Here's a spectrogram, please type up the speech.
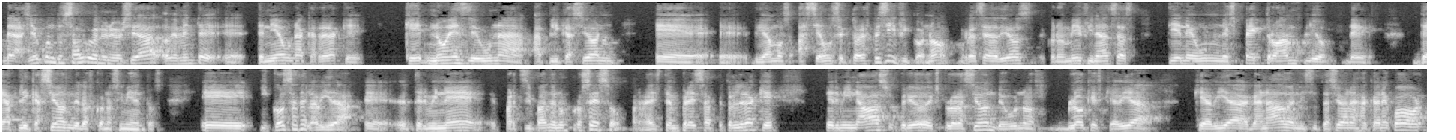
verás, yo cuando salgo de la universidad, obviamente eh, tenía una carrera que, que no es de una aplicación, eh, eh, digamos, hacia un sector específico, ¿no? Gracias a Dios, economía y finanzas tiene un espectro amplio de, de aplicación de los conocimientos. Eh, y cosas de la vida, eh, terminé participando en un proceso para esta empresa petrolera que terminaba su periodo de exploración de unos bloques que había, que había ganado en licitaciones acá en Ecuador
